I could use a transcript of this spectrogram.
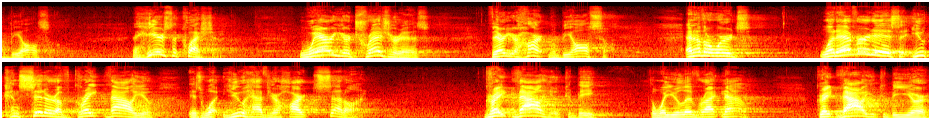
will be also. Now here's the question Where your treasure is, there your heart will be also. In other words, Whatever it is that you consider of great value is what you have your heart set on. Great value could be the way you live right now. Great value could be your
